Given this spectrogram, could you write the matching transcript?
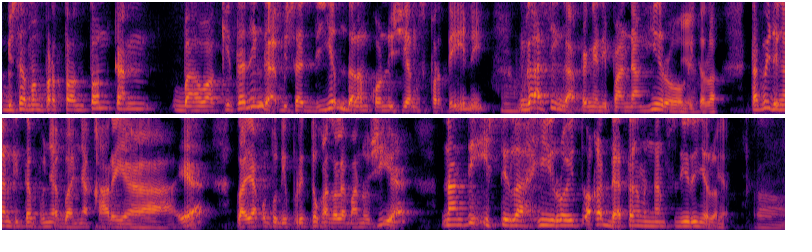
bisa mempertontonkan bahwa kita nih nggak bisa diem dalam kondisi yang seperti ini. Nggak sih nggak pengen dipandang hero gitu loh. Tapi dengan kita punya banyak karya ya layak untuk diperhitungkan oleh manusia, nanti istilah hero itu akan datang dengan sendirinya loh. Ya. Oh.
